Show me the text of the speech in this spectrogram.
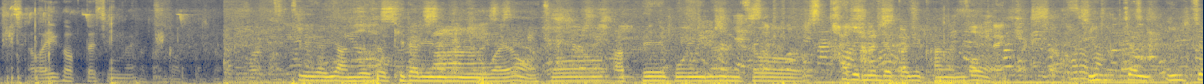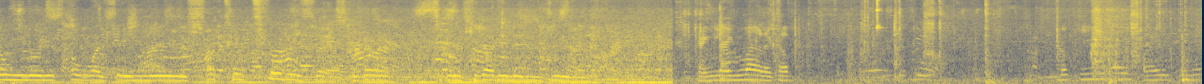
진짜 어이가 없다 정말. 여기 앉아서 기다리는 이유가요. 저 앞에 보이는 저 탑 있는 데까지 가는데 일정 일정 인원이 타고 갈 수 있는 셔틀 트럭이 있어요. 그걸 지금 기다리는 중이에요. แข็งแรงมากเลยครับ เมื่อกี้ได้ไปตรงนี้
